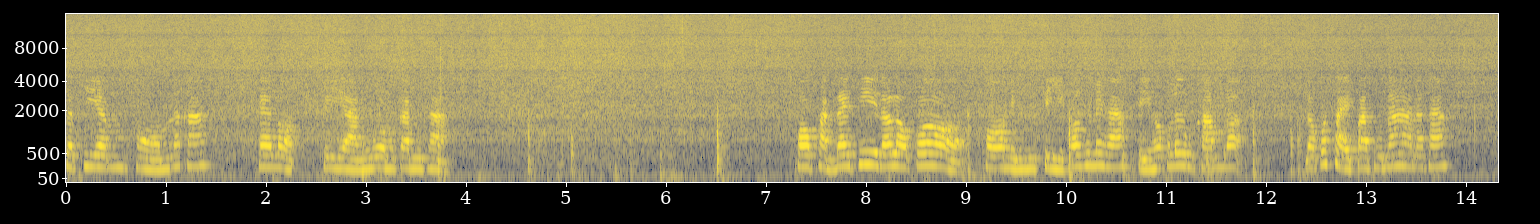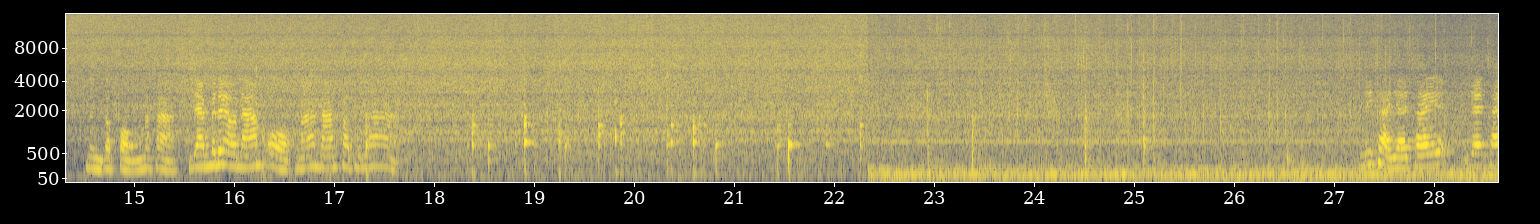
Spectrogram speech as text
กระเทียมหอมนะคะ แครอทสี่อย่างรวมกันค่ะ พอผัดได้ที่แล้วเราก็พอเห็นสีเขาใช่ไหมคะ สีเขาก็เริ่มคล้ำแล้ว เราก็ใส่ปลาทูน่านะคะ หนึ่งกระป๋องนะคะยายไม่ได้เอาน้ำออกนะ น้ำปลาทูน่านี่ค่ะยายใช้ยายใช้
